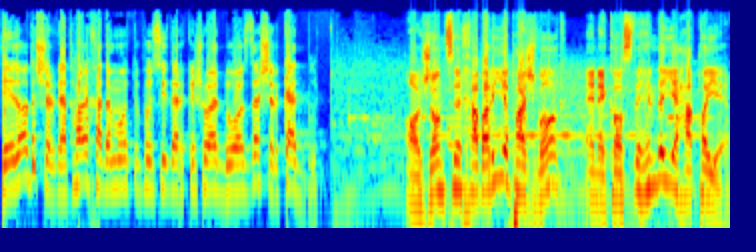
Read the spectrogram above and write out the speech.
تعداد شرکت های خدمات پستی در کشور 12 شرکت بود آژانس خبری پژواک انعکاس دهنده حقایق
